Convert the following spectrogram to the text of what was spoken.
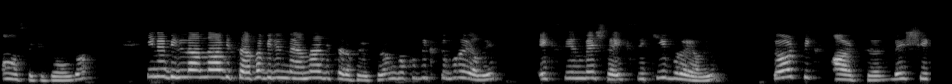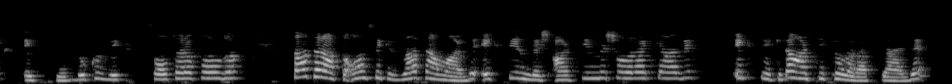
18 oldu. Yine bilinenler bir tarafa, bilinmeyenler bir tarafa yapıyorum. 9x'i buraya alayım. Eksi 25 ile eksi 2'yi buraya alayım. 4x artı 5x eksi 9x sol taraf oldu. Sağ tarafta 18 zaten vardı. Eksi 25 artı 25 olarak geldi. Eksi 2 de artı 2 olarak geldi.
